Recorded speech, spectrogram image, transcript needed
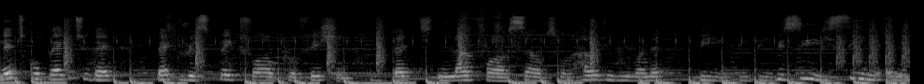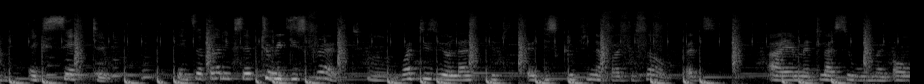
Let's go back to that that respect for our profession, that love for ourselves. So how do we wanna be be be, Be be seen. seen and accepted? It's about acceptance. To be described. Mm. What is your last de- uh, description about yourself? It's I am a classy woman or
